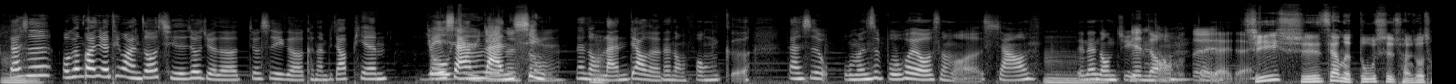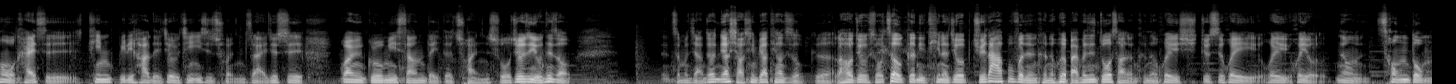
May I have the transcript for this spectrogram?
嗯、但是我跟冠军听完之后，其实就觉得就是一个可能比较偏悲伤蓝性那种蓝调的那种风格。嗯但是我们是不会有什么想要的那种举动，嗯、对对对。其实这样的都市传说，从我开始听 Billie Holiday 就已经一直存在，就是关于 Gloomy Sunday 的传说，就是有那种。怎么讲？就是你要小心，不要听到这首歌。然后就是说，这首歌你听了，就绝大部分人可能会有百分之多少人可能会就是会会会有那种冲动，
